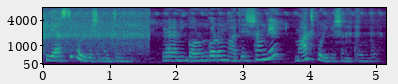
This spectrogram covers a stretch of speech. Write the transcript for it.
ফিরে আসছি পরিবেশনের জন্য। এবার আমি গরম গরম ভাতের সঙ্গে মাছ পরিবেশন করব।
